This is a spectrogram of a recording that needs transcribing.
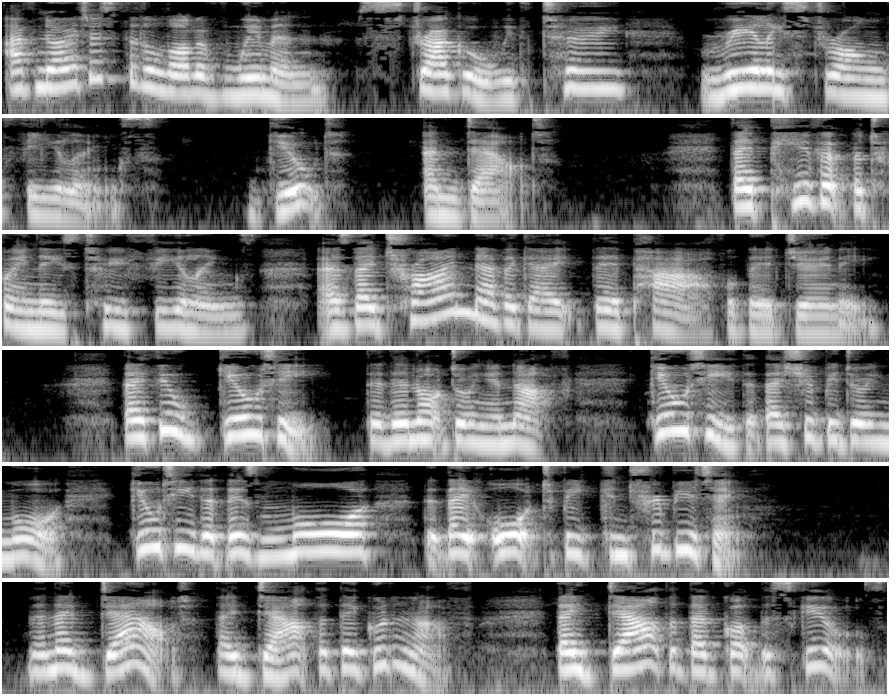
I've noticed that a lot of women struggle with two really strong feelings, guilt and doubt. They pivot between these two feelings as they try and navigate their path or their journey. They feel guilty that they're not doing enough, guilty that they should be doing more, guilty that there's more that they ought to be contributing. Then they doubt. They doubt that they're good enough. They doubt that they've got the skills.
